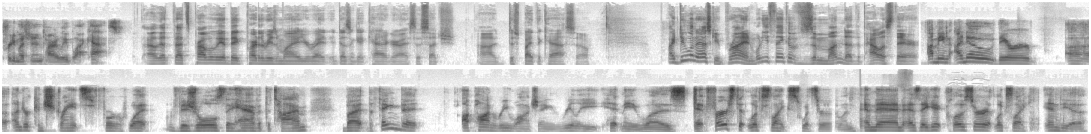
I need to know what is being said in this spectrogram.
pretty much an entirely black cast. Uh, that that's probably a big part of the reason why you're right. It doesn't get categorized as such, uh, despite the cast. So, I do want to ask you, Brian, what do you think of Zamunda, the palace there? I mean, I know they were uh, under constraints for what visuals they have at the time, but the thing that upon rewatching really hit me was at first it looks like Switzerland, and then as they get closer, it looks like India.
